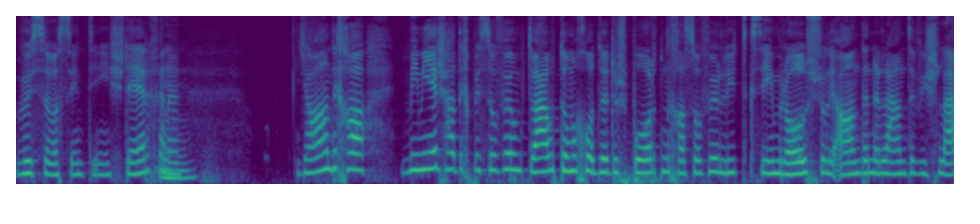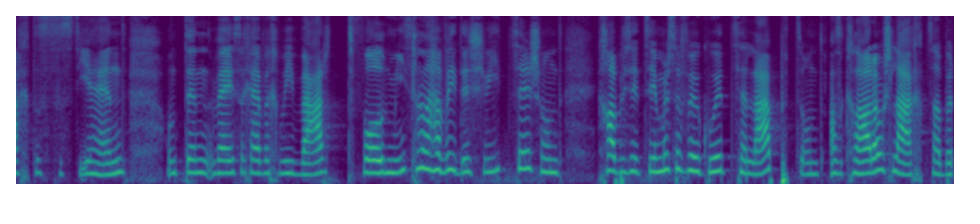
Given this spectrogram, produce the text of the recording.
wissen, was sind deine Stärken. Mhm. Ja, und ich habe, bei mir ist halt, ich bin so viel um die Welt herumgekommen durch den Sport und ich habe so viele Leute gesehen im Rollstuhl in anderen Ländern, wie schlecht das, das die haben. Und dann weiss ich einfach, wie wertvoll mein Leben in der Schweiz ist und ich habe bis jetzt immer so viel Gutes erlebt und, also klar auch Schlechtes, aber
